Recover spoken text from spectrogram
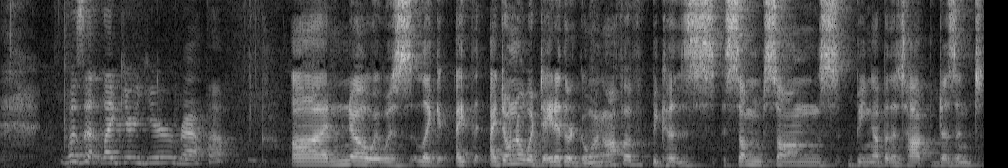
Was it like your year wrap up? uh, no, it was like I th- I don't know what data they're going off of because some songs being up at the top doesn't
